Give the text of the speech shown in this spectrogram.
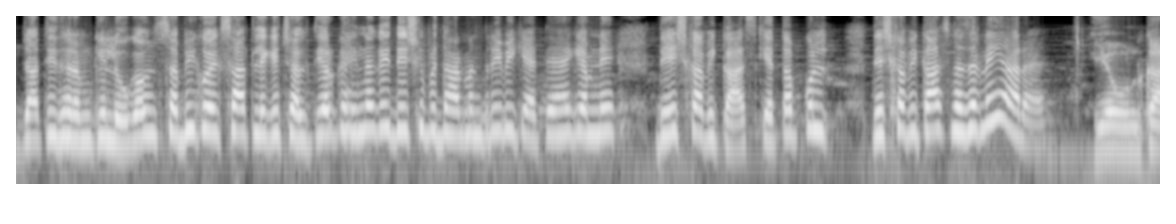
जाति धर्म के लोग हैं उन सभी को एक साथ लेके चलती है। और कहीं ना कहीं देश के प्रधानमंत्री भी कहते हैं कि हमने देश का विकास किया। तो आपको देश का विकास नज़र नहीं आ रहा है? ये उनका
